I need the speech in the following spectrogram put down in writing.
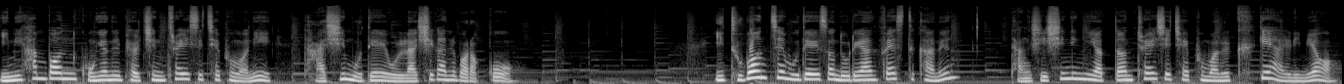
이미 한 번 공연을 펼친 트레이시 체프먼이 다시 무대에 올라 시간을 벌었고 이 두 번째 무대에서 노래한 Fast Car는 당시 신인이었던 트레이시 체프먼을 크게 알리며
